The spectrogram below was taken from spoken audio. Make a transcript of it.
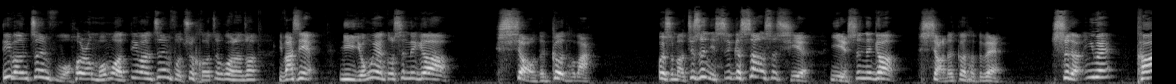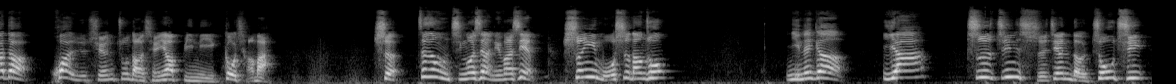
地方政府或者某某地方政府去合作过程中，你发现你永远都是那个小的个头吧？为什么？就是你是一个上市企业，也是那个小的个头，对不对？是的，因为他的话语权、主导权要比你够强吧？是在这种情况下，你发现生意模式当中，你那个压资金时间的周期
